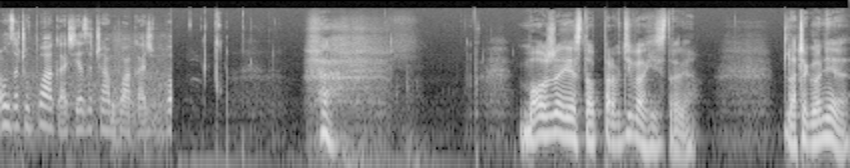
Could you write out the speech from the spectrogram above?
on zaczął płakać, ja zaczęłam płakać, bo Może jest to prawdziwa historia. Dlaczego nie?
